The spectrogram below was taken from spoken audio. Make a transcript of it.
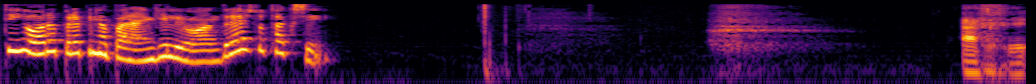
τι ώρα πρέπει να παραγγείλει ο Ανδρέας στο ταξί. Ach, äh,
